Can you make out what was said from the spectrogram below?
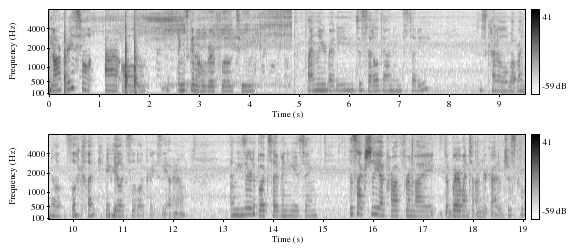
Not graceful at all. This thing's gonna overflow too. Finally ready to settle down and study. Just kind of what my notes look like. Maybe it looks a little crazy, I don't know. And these are the books I've been using. This is actually a prof from my where I went to undergrad, which is cool.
